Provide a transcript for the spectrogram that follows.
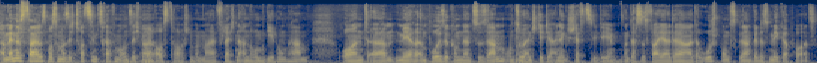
Am Ende des Tages muss man sich trotzdem treffen und sich mal ja. austauschen und mal vielleicht eine andere Umgebung haben. Und ähm, mehrere Impulse kommen dann zusammen und so mhm. entsteht ja eine Geschäftsidee. Und das ist, war ja der, der Ursprungsgedanke des Makerports.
